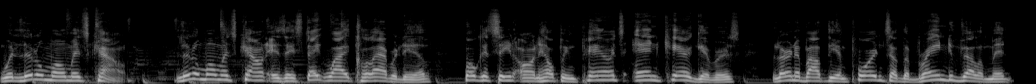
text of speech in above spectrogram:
with Little Moments Count. Little Moments Count is a statewide collaborative focusing on helping parents and caregivers learn about the importance of the brain development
